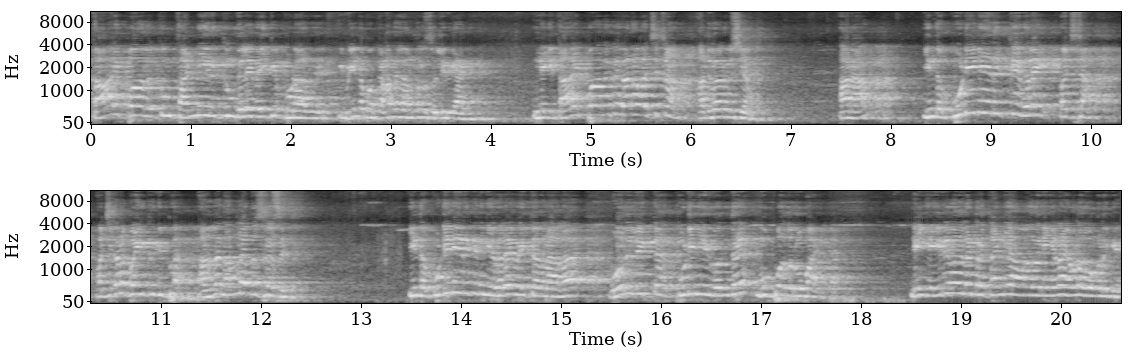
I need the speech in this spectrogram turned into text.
தாய்ப்பாலுக்கும் தண்ணீருக்கும் விலை வைக்க கூடாது இப்படின்னு நம்ம கடந்த காலத்துல சொல்லியிருக்காங்க. இன்னைக்கு தாய்ப்பாலுக்கு விலை வச்சுட்டான். அது வேற விஷயம். ஆனா இந்த குடிநீருக்கு விலை வச்சுட்டான். வச்சுட்டான் போயிட்டு இருக்கு இப்ப. அதுதான் நல்ல பிசினஸ் இந்த குடிநீருக்கு நீங்க விலை வைத்ததுனால ஒரு லிட்டர் குடிநீர் வந்து முப்பது ரூபாய். நீங்க இருபது லிட்டர் தண்ணியா வாங்குனீங்கன்னா எவ்வளவு உங்களுக்கு?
